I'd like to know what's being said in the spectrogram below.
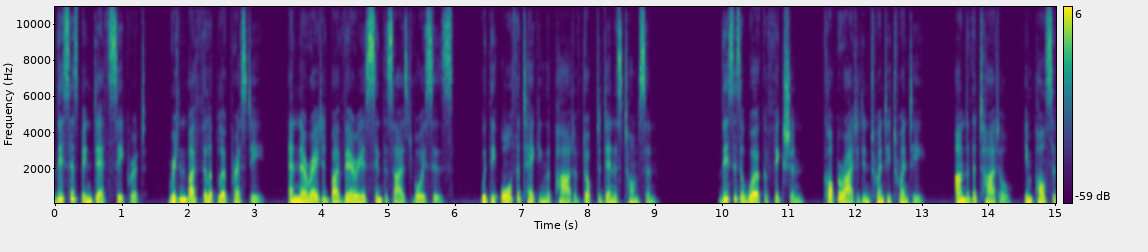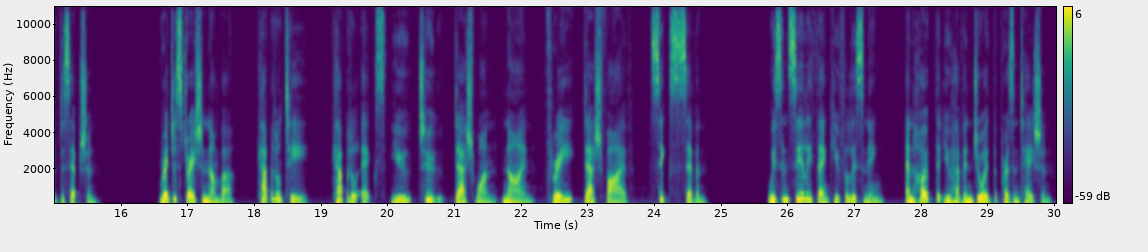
This has been Death Secret, written by Philip Lopresti, and narrated by various synthesized voices, with the author taking the part of Dr. Dennis Thompson. This is a work of fiction, copyrighted in 2020, under the title Impulsive Deception. Registration number, capital T, capital X, U 2 1 9 3 5 6 7. We sincerely thank you for listening and hope that you have enjoyed the presentation.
